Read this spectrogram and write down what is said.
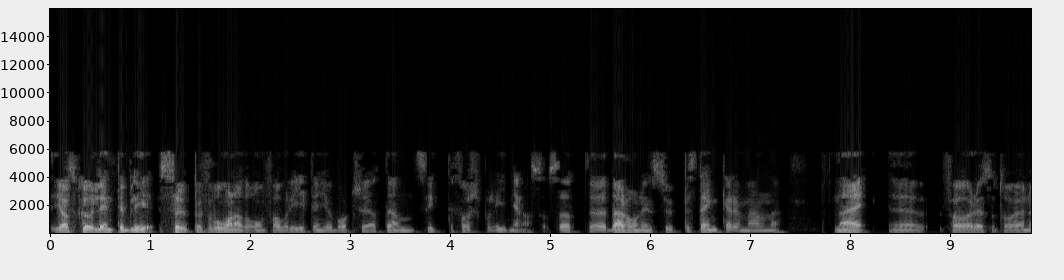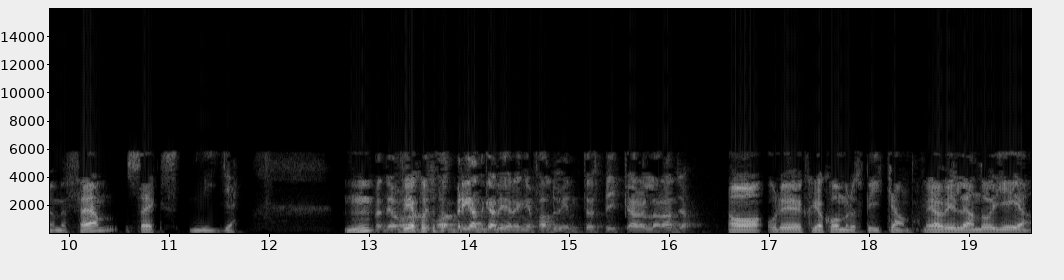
jag skulle inte bli superförvånad om favoriten gör bort sig. Att den sitter först på linjen alltså. Så att eh, där har ni en superstänkare. Men nej, före så tar jag nummer 5, 6, 9. Mm. Men det var, V75... det var en bred gardering ifall du inte spikar Laradja. Ja, och det, jag kommer att spika Men jag vill ändå ge eh,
